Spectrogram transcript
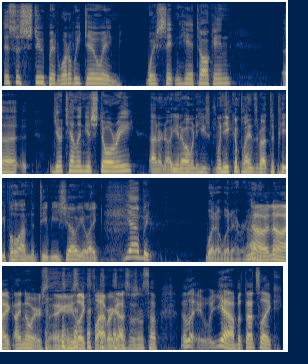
this is stupid. What are we doing? We're sitting here talking. Uh, you're telling your story. I don't know. You know when he's when he complains about the people on the TV show, you're like, yeah, but whatever, whatever. No, no, I I know what you're saying. He's like flabbergasted and stuff. Yeah, but that's like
